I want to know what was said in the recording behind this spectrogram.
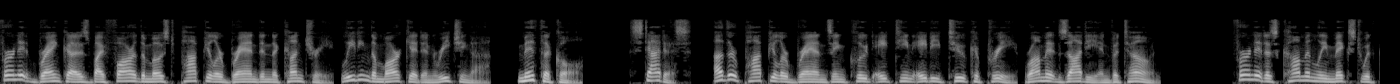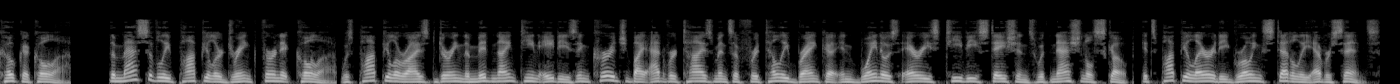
Fernet Branca is by far the most popular brand in the country, leading the market and reaching a «mythical» status. Other popular brands include 1882 Capri, Ramazzotti and Vitone. Fernet is commonly mixed with Coca-Cola. The massively popular drink Fernet Cola was popularized during the mid-1980s encouraged by advertisements of Fratelli Branca in Buenos Aires TV stations with national scope, its popularity growing steadily ever since.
